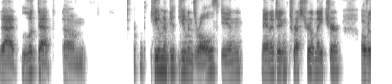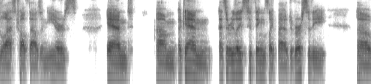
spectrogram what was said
that looked at um, human humans' roles in managing terrestrial nature over the last 12,000 years. And um, again, as it relates to things like biodiversity, uh,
